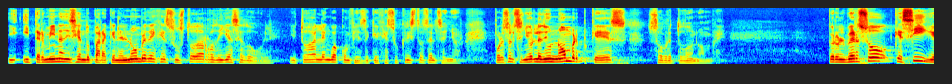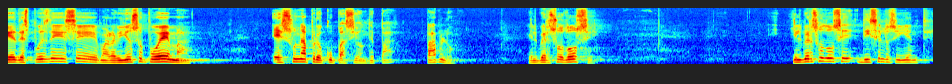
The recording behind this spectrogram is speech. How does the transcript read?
Y, y, termina diciendo, para que en el nombre de Jesús toda rodilla se doble y toda lengua confiese que Jesucristo es el Señor. Por eso el Señor le dio un nombre que es sobre todo nombre. Pero el verso que sigue después de ese maravilloso poema es una preocupación de Pablo el verso 12. Y el verso 12 dice lo siguiente.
